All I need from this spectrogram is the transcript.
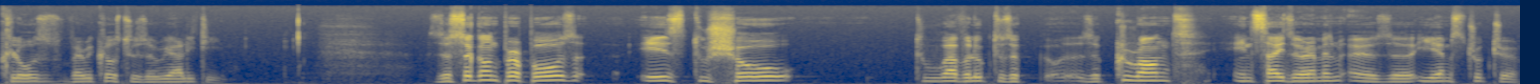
close, very close to the reality. The second purpose is to show, to have a look to the uh, the current inside the, uh, the EM structure.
